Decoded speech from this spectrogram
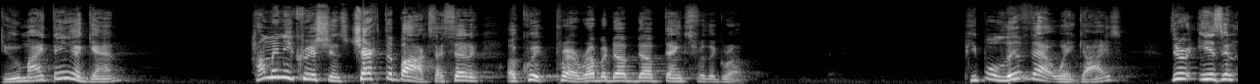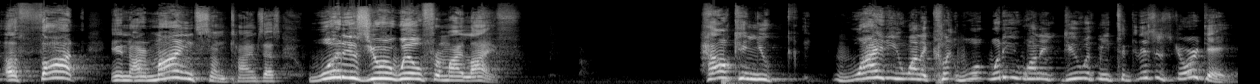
do my thing again. How many Christians check the box? I said a, a quick prayer, rub a dub dub, thanks for the grub. People live that way, guys. There isn't a thought in our minds sometimes as, what is your will for my life? How can you, why do you want to, what, what do you want to do with me? To, this is your day.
